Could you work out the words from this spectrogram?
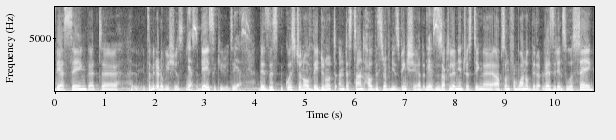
they are saying that it's a myriad of issues. Yes. There is security. Yes. There's this question of they do not understand how this revenue is being shared. Yes. There's actually an interesting uh, upson from one of the residents who was saying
